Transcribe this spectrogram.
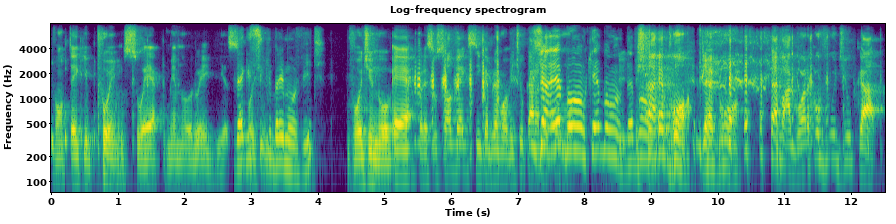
vamos ter que pôr em sueco, mesmo norueguês. VEG 5 e Ibrahimovic? Vou de novo. É, pareceu só VEG 5 Abramovich o cara. Já é bom, que é bom, é bom. Já é bom, já é bom. Agora confundi o cara.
